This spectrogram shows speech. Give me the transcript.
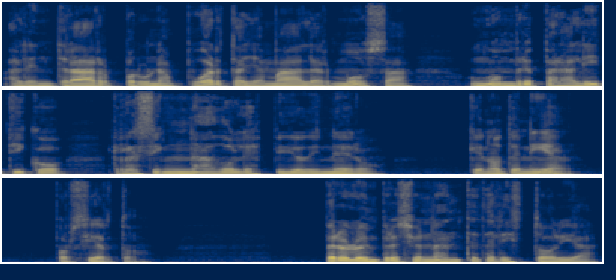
Al entrar por una puerta llamada la Hermosa, un hombre paralítico resignado les pidió dinero, que no tenían, por cierto. Pero lo impresionante de la historia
